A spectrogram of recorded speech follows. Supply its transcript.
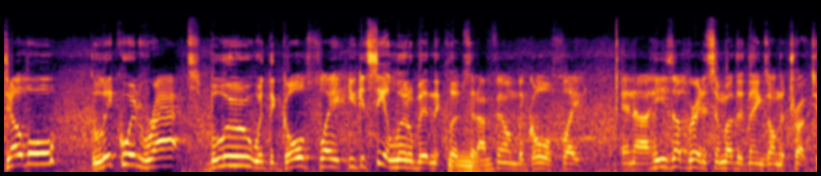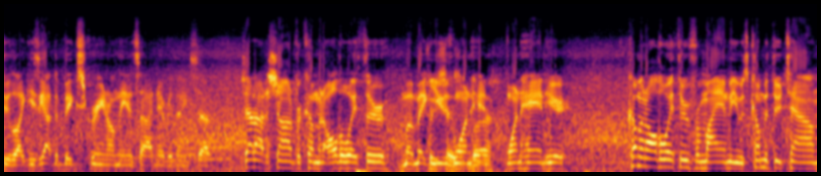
double liquid wrapped blue with the gold flake. You can see a little bit in the clips that I Mm-hmm. filmed the gold flake. And uh, he's upgraded some other things on the truck too, like he's got the big screen on the inside and everything. So shout out to Sean for coming all the way through. I'm gonna make you use one hand, one hand here. Coming all the way through from Miami, he was coming through town.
